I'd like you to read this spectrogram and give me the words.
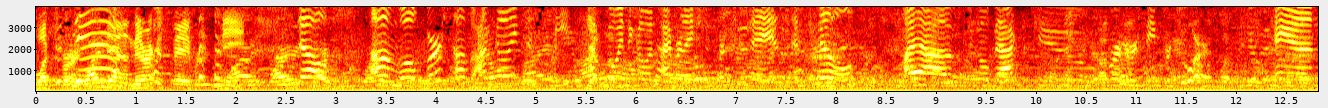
what's Just first? Yeah, America's favorite, me. No, um, well, first off, I'm going to sleep. I'm going to go in hibernation for two days until I have to go back to rehearsing for tour. And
